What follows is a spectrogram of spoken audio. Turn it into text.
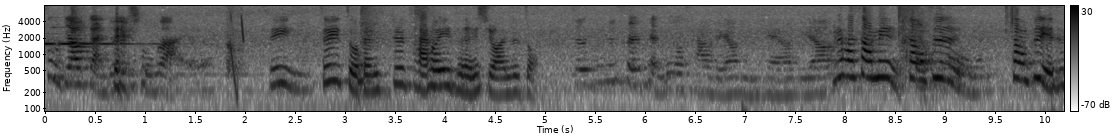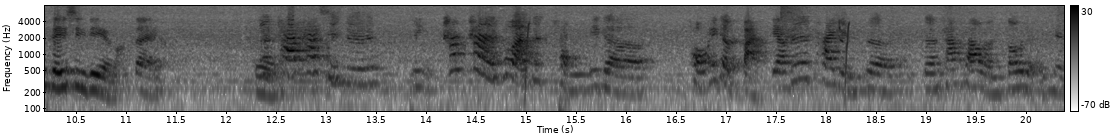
塑胶感就会出来了。所以所以佐恒就才会一直很喜欢这种，就就是深浅落差比较明显，然后比较因为它上面上次上次也是这一系列嘛，对，因为对，它它其实你它看得出来是同一个同一个版调，就是它颜色跟它花纹都有一些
